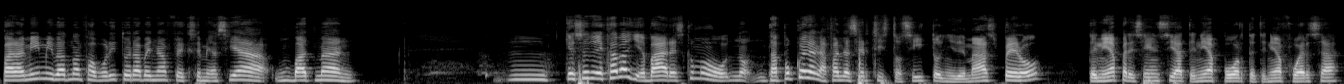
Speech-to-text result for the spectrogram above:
para mí mi Batman favorito era Ben Affleck. Se me hacía un Batman Mm, que se dejaba llevar. Es como, no, tampoco era el afán de hacer chistosito ni demás, pero tenía presencia, tenía aporte, tenía fuerza.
